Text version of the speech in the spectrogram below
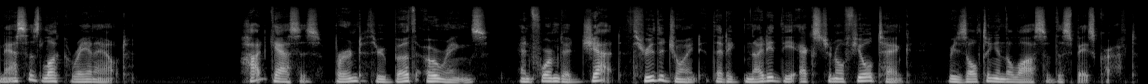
NASA's luck ran out. Hot gases burned through both O rings and formed a jet through the joint that ignited the external fuel tank, resulting in the loss of the spacecraft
